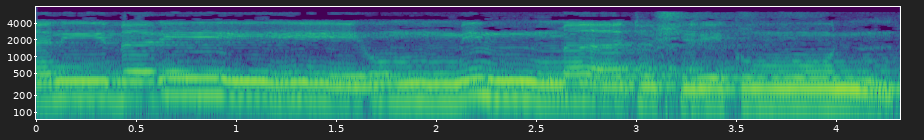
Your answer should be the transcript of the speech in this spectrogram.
وإنني بريء مما تشركون.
